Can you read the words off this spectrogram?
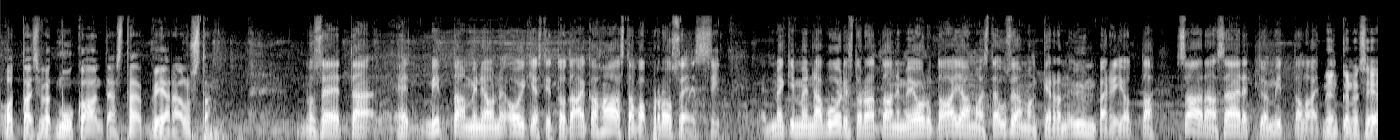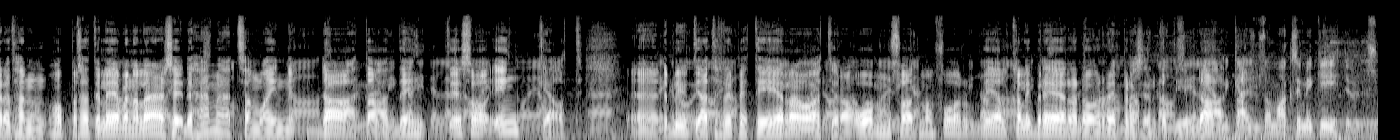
ottaisivat mukaan tästä vierailusta? No se, että he, mittaaminen on oikeasti tuota aika haastava prosessi. Et mekin mennään vuoristorataan, niin me joudutaan ajamaan sitä useamman kerran ympäri, jotta saadaan säädettyä mittalaitteet. Mönkkönen säger att han hoppas att eleverna lär sig det här med att samla in data. Det är inte så enkelt. Eh, Det blir till att repetera och att göra om så att man får väl kalibrerad och representativ data. Mikä esimerkiksi on maksimikiihtyvyys.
